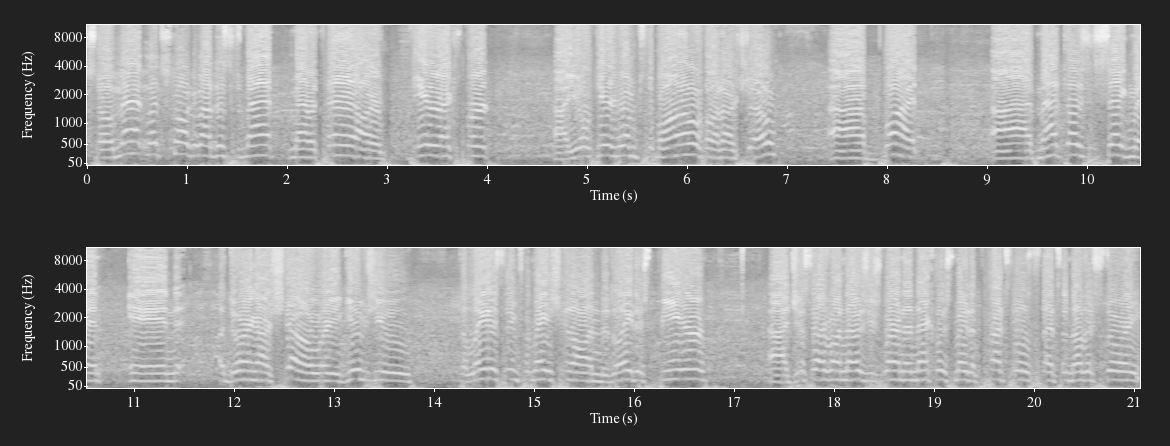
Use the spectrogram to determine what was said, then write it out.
So Matt, let's talk about this. Is Matt Marite, our beer expert. Uh, you'll hear him tomorrow on our show. Uh, but uh, Matt does a segment in during our show where he gives you the latest information on the latest beer. Uh, just so everyone knows, he's wearing a necklace made of pretzels. That's another story.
